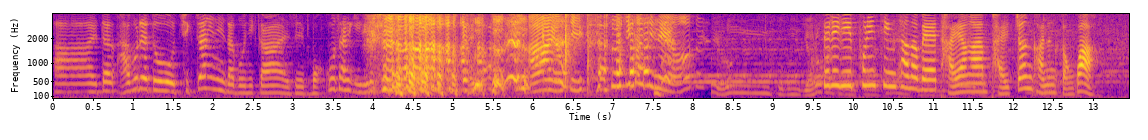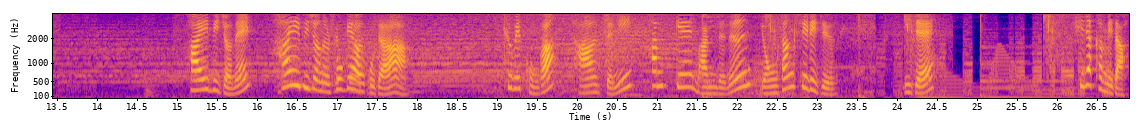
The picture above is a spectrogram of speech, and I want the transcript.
아, 일단 아무래도 직장인이다 보니까 이제 먹고 살기 위해서 아 역시 솔직하시네요. 이런 부분 여러 3D 프린팅 산업의 다양한 발전 가능성과 하이비전의 하이비전을 소개하고자 큐비콘과 다은쌤이 함께 만드는 영상 시리즈 이제 시작합니다.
